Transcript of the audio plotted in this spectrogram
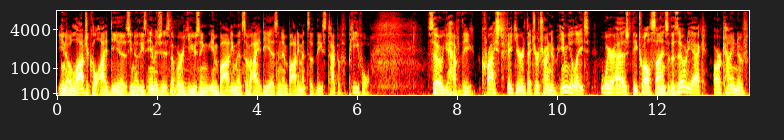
you know logical ideas you know these images that we're using embodiments of ideas and embodiments of these type of people so you have the christ figure that you're trying to emulate whereas the 12 signs of the zodiac are kind of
